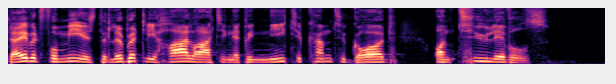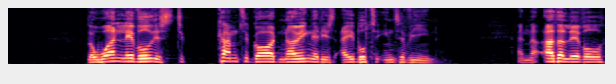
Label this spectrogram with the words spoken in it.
David, for me, is deliberately highlighting that we need to come to God on two levels. The one level is to come to God knowing that He's able to intervene. And the other level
